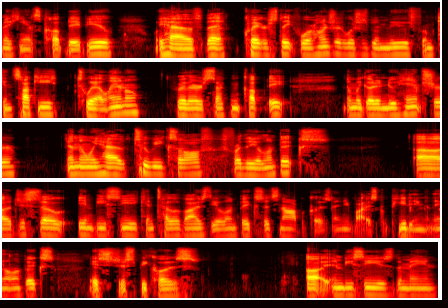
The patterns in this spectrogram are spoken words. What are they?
making its Cup debut. We have the Quaker State 400, which has been moved from Kentucky to Atlanta for their second Cup date. Then we go to New Hampshire, and then we have two weeks off for the Olympics uh, just so NBC can televise the Olympics. It's not because anybody's competing in the Olympics. It's just because uh, NBC is the main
